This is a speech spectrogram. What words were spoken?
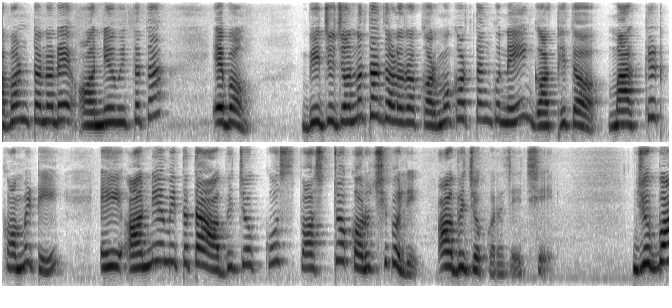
ଆବଣ୍ଟନରେ ଅନିୟମିତତା ଏବଂ ବିଜୁ ଜନତା ଦଳର କର୍ମକର୍ତ୍ତାଙ୍କୁ ନେଇ ଗଠିତ ମାର୍କେଟ କମିଟି ଏହି ଅନିୟମିତତା ଅଭିଯୋଗକୁ ସ୍ପଷ୍ଟ କରୁଛି ବୋଲି ଅଭିଯୋଗ କରାଯାଇଛି। ଯୁବ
